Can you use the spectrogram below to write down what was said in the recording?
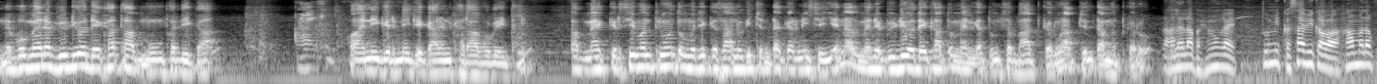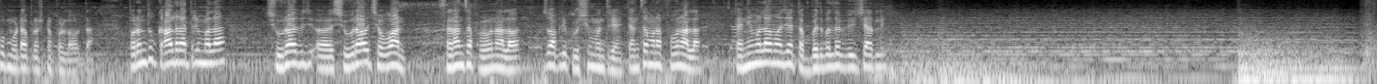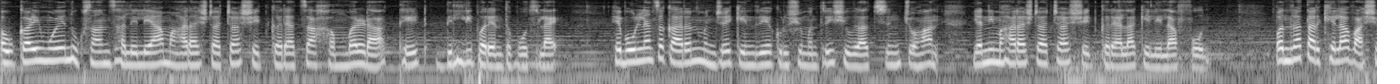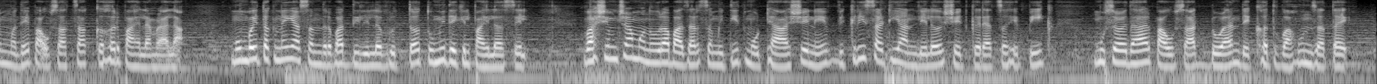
ने वो मैंने वीडियो देखा था मूंगफली का। पानी गिरने के कारण खराब हो गई थी। अब मैं कृषी मंत्री हूँ तो मुझे किसानों की चिंता करनी चाहिए ना। मैंने वीडियो देखा तो मैंने कहा तुमसे बात करूँ आप चिंता मत करो। राहिलेला भैमुग आहे. तो मी कसा विकावा? हा मला खूप मोठा प्रश्न पडला होता. परंतु काल रात्री मला शिवराज अ, शिवराव चव्हाण सरांचा फोन आला जो आपले कृषी मंत्री आहे. त्यांचा मला फोन आला. त्यांनी मला माझ्या तब्येतबद्दल विचारली. अवकाळीमुळे नुकसान झालेल्या महाराष्ट्राच्या शेतकऱ्याचा हंबरडा थेट दिल्लीपर्यंत पोहोचलाय हे बोलण्याचं कारण म्हणजे केंद्रीय कृषी मंत्री शिवराज सिंग चौहान यांनी महाराष्ट्राच्या शेतकऱ्याला केलेला फोन. पंधरा तारखेला वाशिममध्ये पावसाचा कहर पाहायला मिळाला. मुंबई तकने या संदर्भात दिलेलं वृत्त तुम्ही देखील पाहिलं असेल. वाशिमच्या मनोरा बाजार समितीत मोठ्या आशेने विक्रीसाठी आणलेलं शेतकऱ्याचं हे पीक मुसळधार पावसात डोळ्यांदेखत वाहून जात आहे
